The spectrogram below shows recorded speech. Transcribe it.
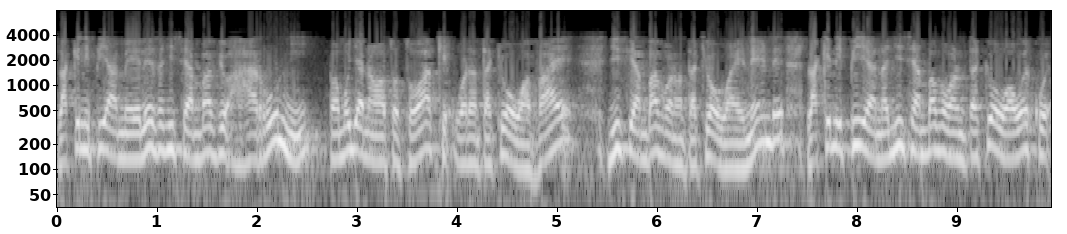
lakini pia ameeleza jinsi ambavyo haruni pamoja na watoto wake wanatakiwa wavae jinsi ambavyo wanatakiwa waenende lakini pia na jinsi ambavyo wanatakiwa wawekwe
